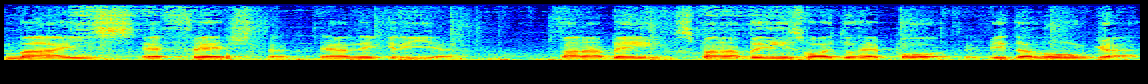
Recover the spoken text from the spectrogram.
Mas é festa, é alegria. Parabéns, parabéns, voz do repórter. Vida longa.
